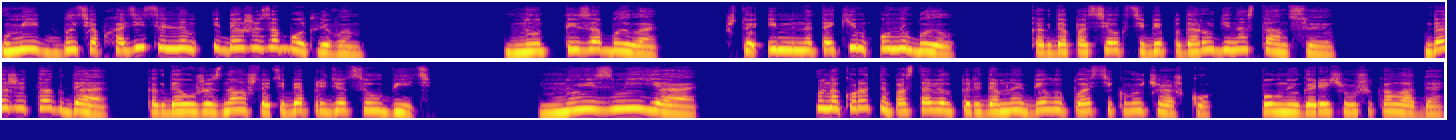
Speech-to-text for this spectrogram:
умеет быть обходительным и даже заботливым. Но ты забыла, что именно таким он и был, когда подсел к тебе по дороге на станцию. Даже тогда, когда уже знал, что тебя придется убить. Ну и змея. Он аккуратно поставил передо мной белую пластиковую чашку, полную горячего шоколада.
